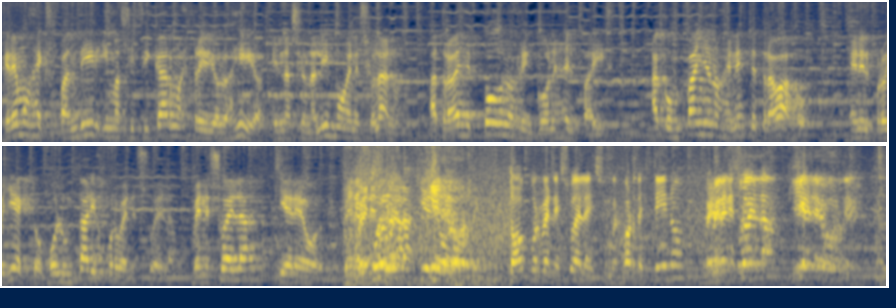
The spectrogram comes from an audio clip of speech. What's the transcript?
queremos expandir y masificar nuestra ideología, el nacionalismo venezolano, a través de todos los rincones del país. Acompáñanos en este trabajo en el proyecto Voluntarios por Venezuela. Venezuela quiere orden. Venezuela, quiere orden. Todo por Venezuela y su mejor destino. Venezuela quiere orden.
